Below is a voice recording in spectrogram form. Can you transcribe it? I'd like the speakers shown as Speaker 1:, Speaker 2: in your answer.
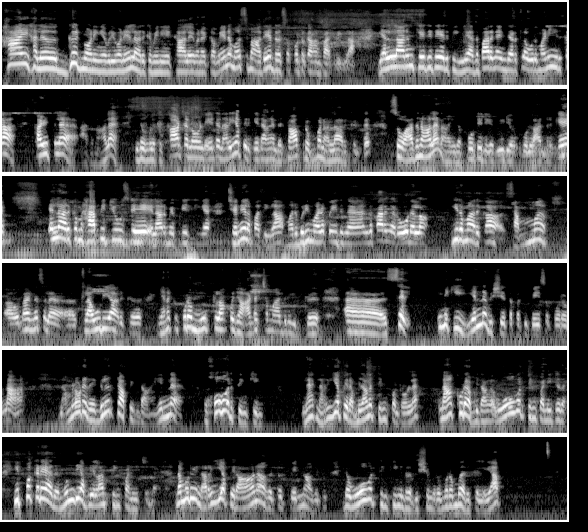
Speaker 1: Hi hello good morning everyone எல்லாருக்கும் இனிய காலை வணக்கம். என்ன மோசமாக அதே ட்ரெஸ்ஸை போட்டிருக்காங்கன்னு பார்க்குறீங்களா எல்லாரும் கேட்டுகிட்டே இருப்பீங்களே அதை பாருங்கள் இந்த இடத்துல ஒரு மணி இருக்கா? கழுத்தில். அதனால் இது உங்களுக்கு காட்டணும்னு நிறைய பேர் கேட்டாங்க. இந்த டாப் ரொம்ப நல்லா இருக்குன்ட்டு. ஸோ அதனால நான் இதை போட்டு நீங்கள் வீடியோ போடலான்னு இருக்கேன். எல்லாருக்கும் ஹாப்பி டியூஸ்டே எல்லாரும் எப்படி இருக்கீங்க? சென்னையில் பார்த்தீங்களா மறுபடியும் மழை பெய்யுதுங்க. அங்கே பாருங்கள் ரோடெல்லாம் ஈரமாக இருக்கா? செம்ம தான் என்ன சில க்ளவுடியாக இருக்குது எனக்கு கூட மூக்கெலாம் கொஞ்சம் அடைச்ச மாதிரி இருக்குது சரி இன்னைக்கு என்ன விஷயத்தை பற்றி பேச போகிறோம்னா நம்மளோட ரெகுலர் டாபிக் தான். என்ன? ஓவர் திங்கிங் இல்லை நிறைய பேர் அப்படிதானே திங்க் பண்ணுறோம்ல நான் கூட அப்படிதாங்க. ஓவர் திங்க் பண்ணிட்டு இருந்தேன். இப்போ கிடையாது. முந்தி அப்படியெல்லாம் திங்க் பண்ணிட்டு இருந்தேன். நம்முடைய நிறைய பேர் ஆணாகட்டும் பெண்ணாகட்டும் இந்த ஓவர் திங்கிங்கிற விஷயம் ரொம்ப ரொம்ப இருக்கு இல்லையா?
